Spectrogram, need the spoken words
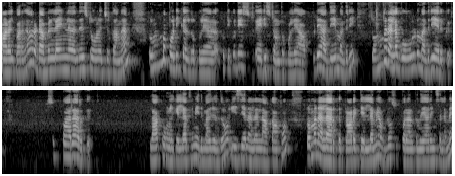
மாடல் பாருங்கள் ஒரு டபுள் லைனில் வந்து ஸ்டோன் வச்சுருக்காங்க. ரொம்ப பொடிக்கல் இருக்கும் இல்லையா? குட்டி குட்டி எடி ஸ்டோன் இருக்கும் இல்லையா? அப்படியே அதே மாதிரி ரொம்ப நல்லா கோல்டு மாதிரியே இருக்குது சூப்பராக இருக்குது லாக் உங்களுக்கு எல்லாத்துலேயுமே இது மாதிரி வந்துடும் ஈஸியாக நல்லா லாக் ஆகும். ரொம்ப நல்லா இருக்குது ப்ராடக்ட் எல்லாமே அவ்வளோ சூப்பராக இருக்குது இந்த இயரிங்ஸ் எல்லாமே.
